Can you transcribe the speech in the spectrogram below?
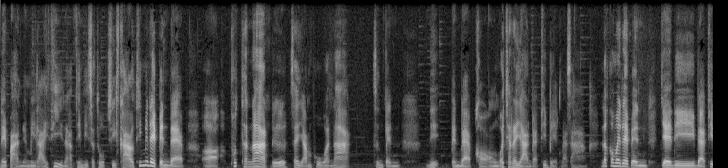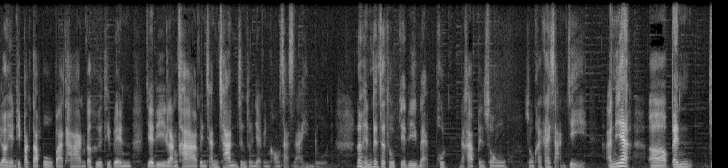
ในปานเนี่ยมีหลายที่นะครับที่มีสถูปสีขาวที่ไม่ได้เป็นแบบพุทธนาถหรือสยามภูวนาถซึ่งเป็นนี่เป็นแบบของวัชรยานแบบที่เบตมาสร้าง แล้วก็ไม่ได้เป็นเจดีแบบที่เราเห็นที่ปักตาปูปาทานก็คือที่เป็นเจดีหลังคาเป็นชั้นๆ ซึ่งส่วนใหญ่เป็นของศาสนาฮินดูเราเห็นเป็นสถูปเจดีแบบพุทธนะครับเป็นทรงทรงคล้ายๆสารจี อันเนี้ยเเป็น เจ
